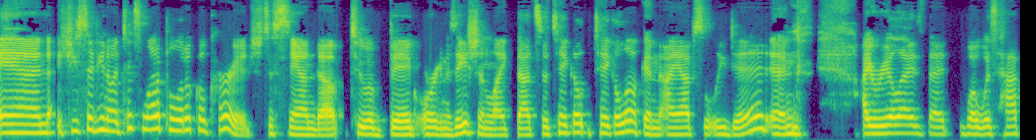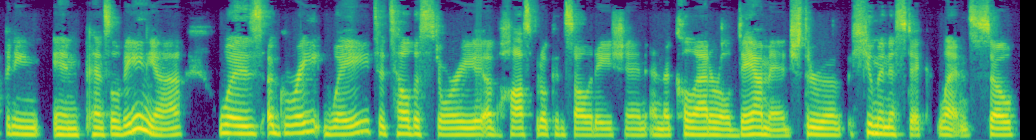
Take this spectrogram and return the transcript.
And she said, you know, it takes a lot of political courage to stand up to a big organization like that. So take a take a look. And I absolutely did. And I realized that what was happening in Pennsylvania was a great way to tell the story of hospital consolidation and the collateral damage through a humanistic lens. So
